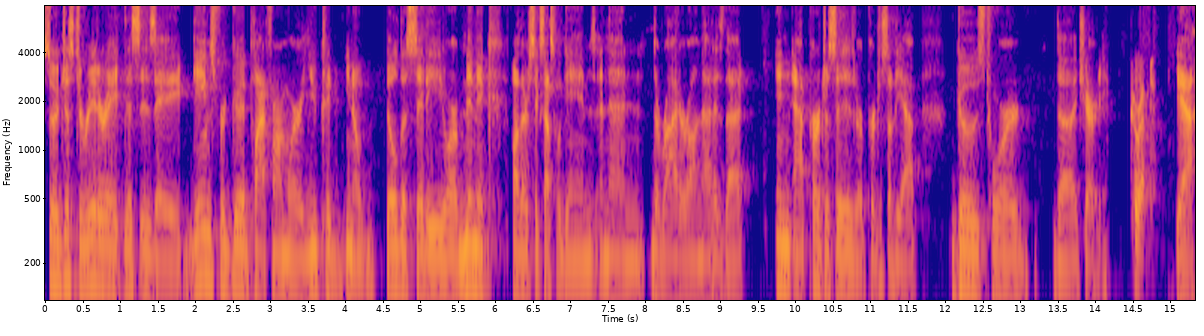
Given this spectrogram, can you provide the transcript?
So just to reiterate, this is a games for good platform where you could, you know, build a city or mimic other successful games, and then the rider on that is that in-app purchases or purchase of the app goes toward the charity. Correct. Yeah.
